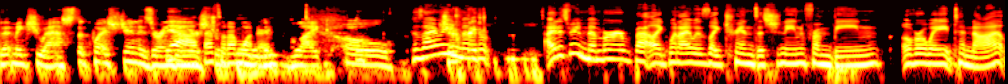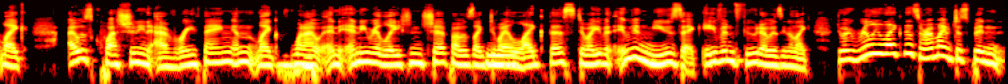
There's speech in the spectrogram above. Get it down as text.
that makes you ask the question? Is there anything Yeah, you're that's what I'm wondering. Like, oh, Because I should I- remember, I just remember about like when I was like transitioning from being overweight to not, like I was questioning everything. And like when I in any relationship, I was like, do I Mhm. like this? Do I even even music, even food? I was even like, do I really like this, or am I just been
